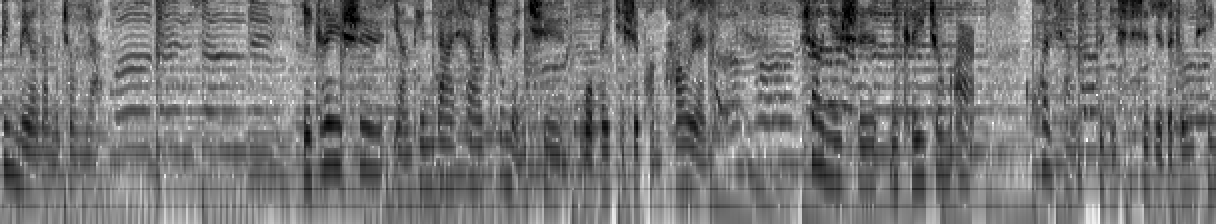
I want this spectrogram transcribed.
并没有那么重要。也可以是仰天大笑出门去，我辈岂是蓬蒿人。少年时，你可以中二，幻想自己是世界的中心，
